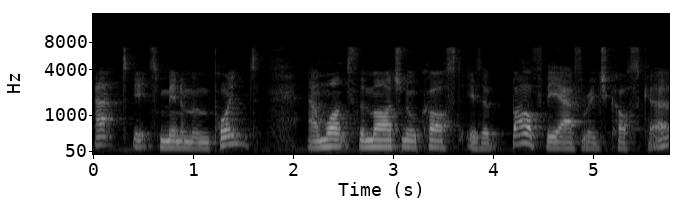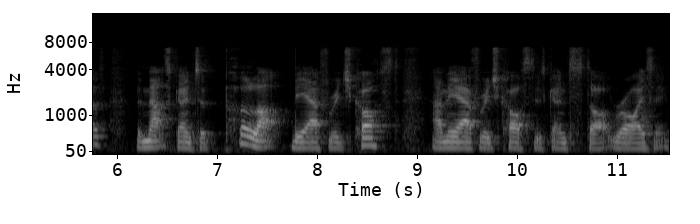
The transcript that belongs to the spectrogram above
at its minimum point. And once the marginal cost is above the average cost curve, then that's going to pull up the average cost and the average cost is going to start rising.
